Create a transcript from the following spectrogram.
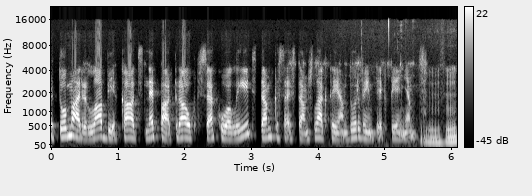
bet tomēr ir labi, ja kāds nepārtraukti seko līdzi tam, kas aiz tām slēgtajām durvīm tiek pieņemts. Mm -hmm.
